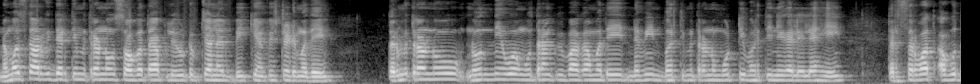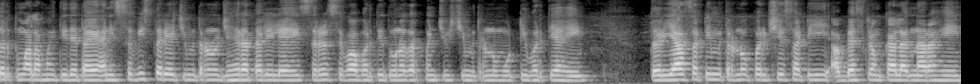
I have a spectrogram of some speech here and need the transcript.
नमस्कार विद्यार्थी मित्रांनो स्वागत आहे आपलं YouTube channel B K M P स्टडीमध्ये तर मित्रांनो नोंदणी व मुद्रांक विभागामध्ये नवीन भरती मित्रांनो मोठी भरती निघालेली आहे. तर सर्वात अगोदर तुम्हाला माहिती देत आहे आणि सविस्तर याची मित्रांनो जाहिरात आलेली आहे. सरळ सेवा भरती दोन हजार पंचवीसची मित्रांनो मोठी भरती आहे. तर यासाठी मित्रांनो परीक्षेसाठी अभ्यासक्रम काय लागणार आहे?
